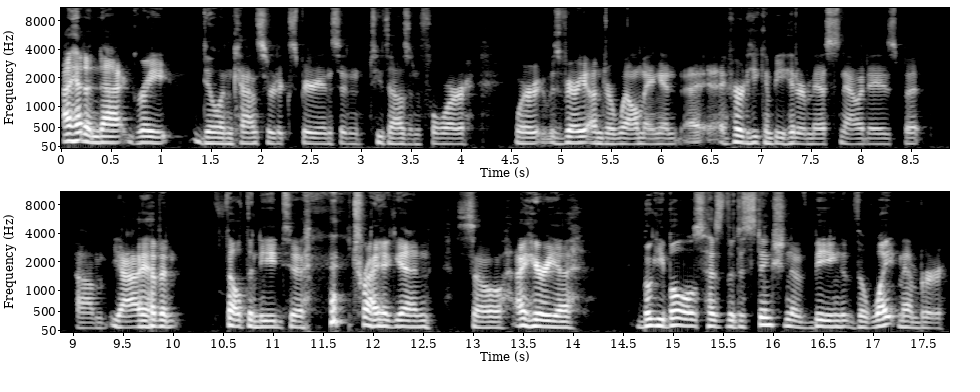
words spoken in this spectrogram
I had a not great Dylan concert experience in 2004 where it was very underwhelming, and I, I've heard he can be hit or miss nowadays. But um, yeah, I haven't felt the need to try again. So I hear you. Boogie Bowles has the distinction of being the white member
